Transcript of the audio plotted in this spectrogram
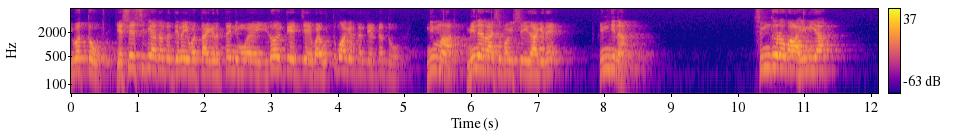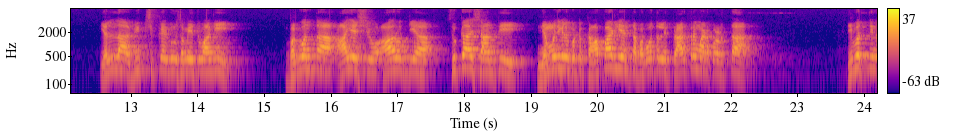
ಇವತ್ತು ಯಶಸ್ವಿಯಾದಂಥ ದಿನ ಇವತ್ತಾಗಿರುತ್ತೆ. ನಿಮ್ಮ ಇಡುವಂಥ ಹೆಜ್ಜೆ ಭಾಳ ಉತ್ತಮವಾಗಿರುತ್ತೆ ಅಂತ ಹೇಳ್ತದ್ದು ನಿಮ್ಮ ಮೀನರಾಶಿ ಭವಿಷ್ಯ ಇದಾಗಿದೆ. ಇಂದಿನ ಸಿಂಧೂರ ವಾಹಿನಿಯ ಎಲ್ಲ ವೀಕ್ಷಕರಿಗೂ ಸಮೇತವಾಗಿ ಭಗವಂತ ಆಯಸ್ಸು, ಆರೋಗ್ಯ, ಸುಖ, ಶಾಂತಿ ನೆಮ್ಮದಿಗಳು ಕೊಟ್ಟು ಕಾಪಾಡಲಿ ಅಂತ ಭಗವಂತನಲ್ಲಿ ಪ್ರಾರ್ಥನೆ ಮಾಡಿಕೊಳ್ಳುತ್ತಾ ಇವತ್ತಿನ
